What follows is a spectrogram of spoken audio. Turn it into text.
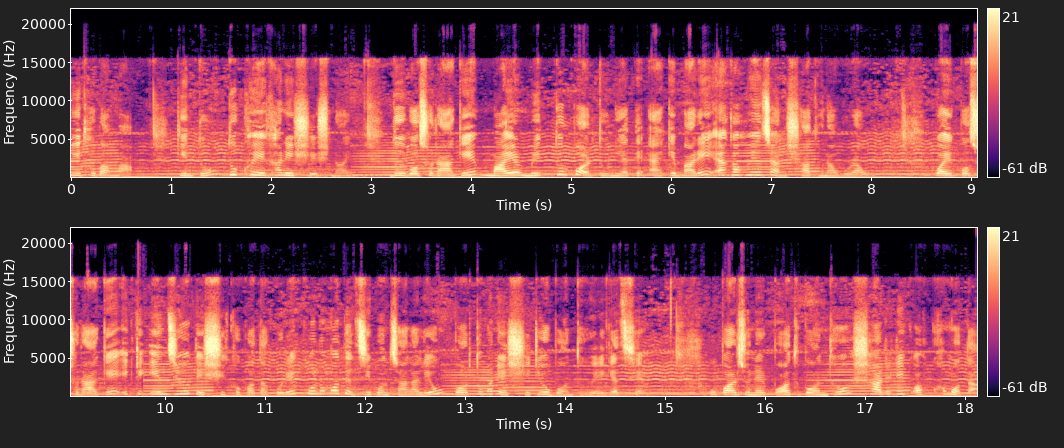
বিধবা মা। কিন্তু দুঃখ এখানেই শেষ নয়। দুই বছর আগে মায়ের মৃত্যুর পর দুনিয়াতে একেবারেই একা হয়ে যান সাধনা বুড়াও। কয়েক বছর আগে একটি এনজিওতে শিক্ষকতা করে কোনো মতে জীবন চালালেও বর্তমানে সেটিও বন্ধ হয়ে গেছে। উপার্জনের পথ বন্ধ, শারীরিক অক্ষমতা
